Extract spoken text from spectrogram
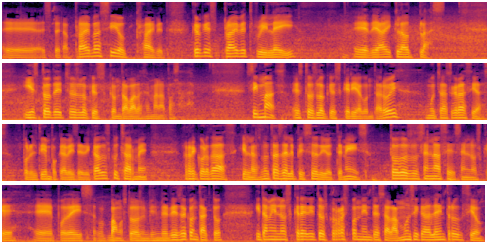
eh, espera, Privacy o Private, creo que es Private Relay eh, de iCloud Plus. Y esto de hecho es lo que os contaba la semana pasada. Sin más, esto es lo que os quería contar hoy. Muchas gracias por el tiempo que habéis dedicado a escucharme. Recordad que en las notas del episodio tenéis todos los enlaces en los que eh, podéis, vamos, todos mis medios de contacto y también los créditos correspondientes a la música de la introducción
